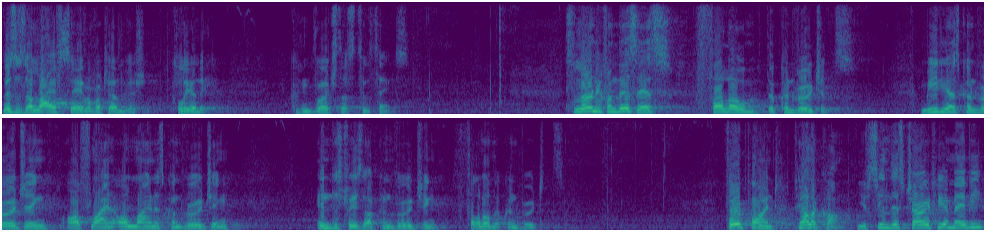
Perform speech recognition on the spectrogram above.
This is a lifesaver for television, clearly converge those two things. So learning from this is follow the convergence. Media is converging, offline, online is converging, industries are converging, follow the convergence. Third point, telecom. You've seen this chart here maybe?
